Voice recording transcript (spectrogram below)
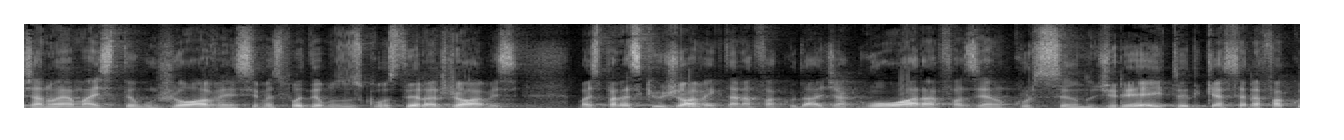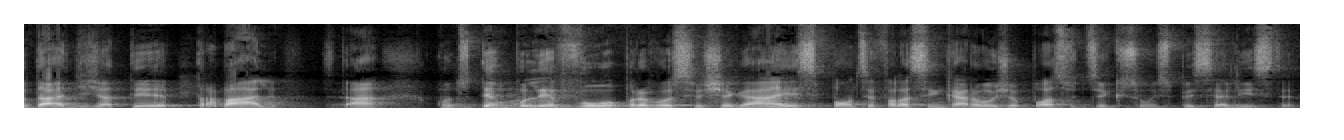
já não é mais tão jovem assim, mas podemos nos considerar jovens. Mas parece que o jovem que está na faculdade agora, fazendo, cursando direito, ele quer sair da faculdade e já ter trabalho. Tá? Quanto tempo levou para você chegar a esse ponto você falar assim, cara, hoje eu posso dizer que sou um especialista?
